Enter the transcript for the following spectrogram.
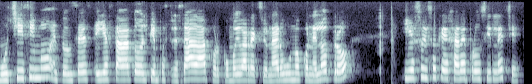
muchísimo, entonces ella estaba todo el tiempo estresada por cómo iba a reaccionar uno con el otro y eso hizo que dejara de producir leche.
